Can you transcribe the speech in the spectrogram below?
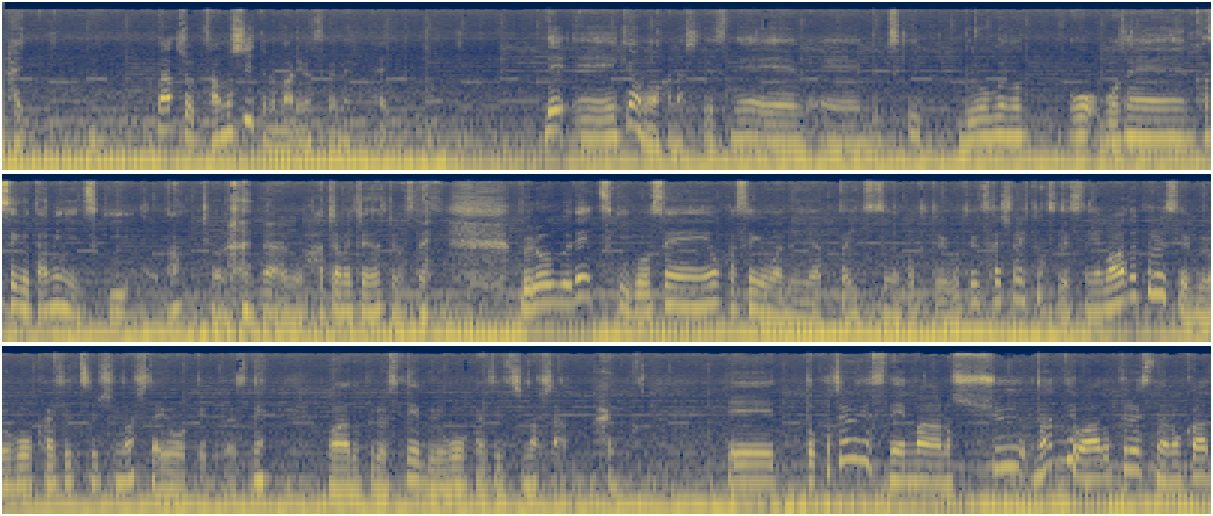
はい、うん、まあちょっと楽しいっていうのもありますけどね。はい。で、えー、今日のお話ですね、えー、月、ブログのを5000円稼ぐために月、あ、違うな、はちゃめちゃになってますね。ブログで月5000円を稼ぐまでにやった5つのことということで、最初の1つですね、 WordPress でブログを開設しましたよということですね。 WordPress でブログを開設しました。はい。えー、っとこちらですね、まあ、あの週なんで WordPress なのかっ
